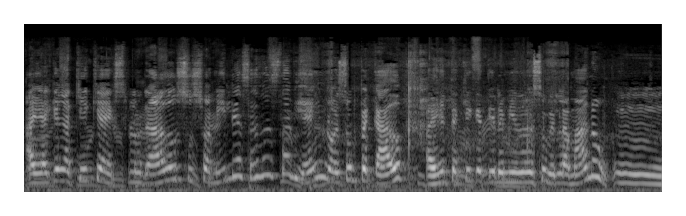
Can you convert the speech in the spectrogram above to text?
¿Hay alguien aquí que ha explorado sus familias, eso está bien, no es un pecado. Hay gente aquí que tiene miedo de subir la mano. Mm,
